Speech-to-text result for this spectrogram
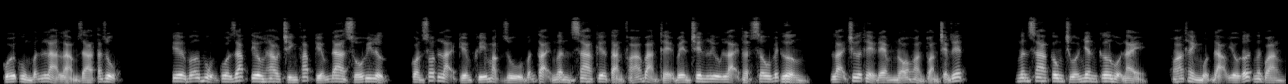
cuối cùng vẫn là làm ra tác dụng. Kia vỡ vụn cua giáp tiêu hao chính pháp kiếm đa số uy lực còn sót lại kiếm khí mặc dù vẫn tại ngân xa kia tàn phá bản thể bên trên lưu lại thật sâu vết thương, lại chưa thể đem nó hoàn toàn chém giết. Ngân xa công chúa nhân cơ hội này, hóa thành một đạo yêu ớt ngân quang,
